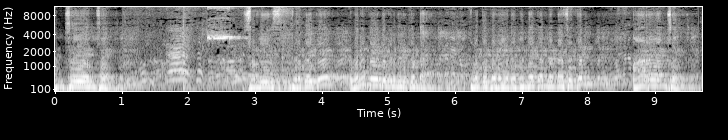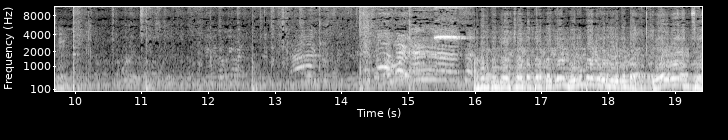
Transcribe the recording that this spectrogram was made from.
അഞ്ച് അഞ്ച്. സർവീസ് പുറത്തേക്ക് ഒരു പോയിന്റ് കൊടുത്തിരിക്കൊണ്ട് പുറത്തുപുഴയുടെ മുന്നേറ്റം രണ്ടാം സെറ്റിൽ ആറ് അഞ്ച് അദ്ദേഹത്തിന്റെ ഷോട്ട് പുറത്തേക്ക് ഒരു പോയിന്റ് കൊടുത്തിരിക്കൊണ്ട് ഏഴ് അഞ്ച്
